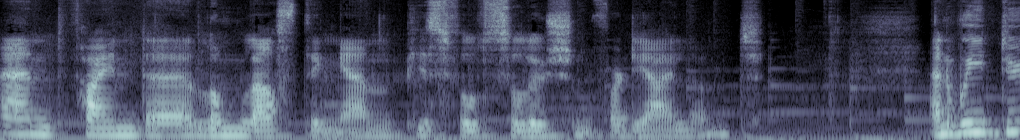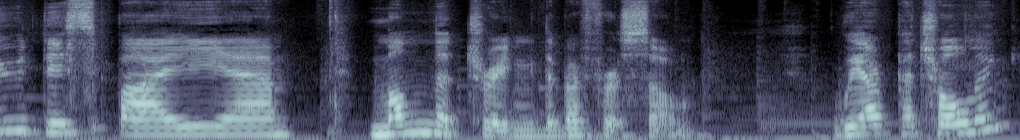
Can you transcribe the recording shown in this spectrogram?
and find a long-lasting and peaceful solution for the island. And we do this by uh, monitoring the buffer zone we are patrolling.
